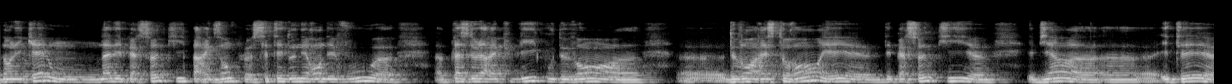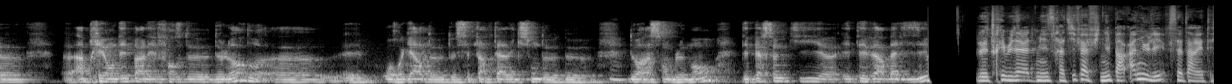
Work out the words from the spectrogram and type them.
dans lesquels on a des personnes qui, par exemple, s'étaient donné rendez-vous place de la République ou devant devant un restaurant et des personnes qui, eh bien, étaient appréhendées par les forces de, de l'ordre au regard de, de, cette interdiction de, de, de rassemblement, des personnes qui étaient verbalisées. Le tribunal administratif a fini par annuler cet arrêté.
